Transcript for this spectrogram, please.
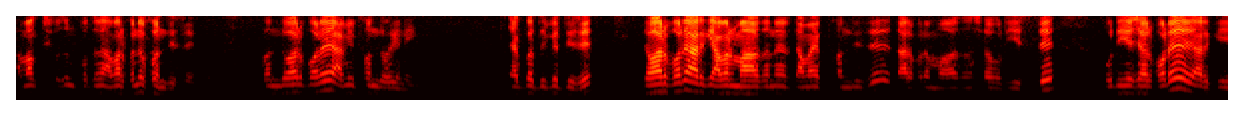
আমাকে সুজন প্রথমে আমার ফোনে ফোন দিছে। ফোন দেওয়ার পরে আমি ফোন ধরিনি। একবার দুইবার দিছে। দেওয়ার পরে আর কি আমার মহাজনের জামাই ফোন দিয়েছে তারপরে মহাজন সব উঠিয়ে এসছে। উঠিয়ে আসার পরে আর কি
